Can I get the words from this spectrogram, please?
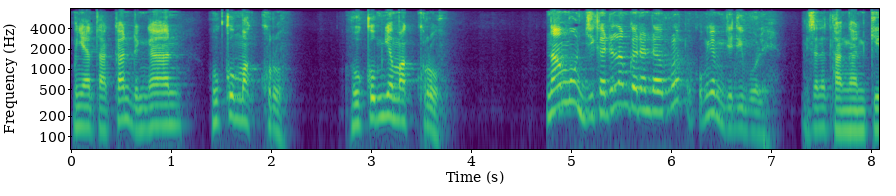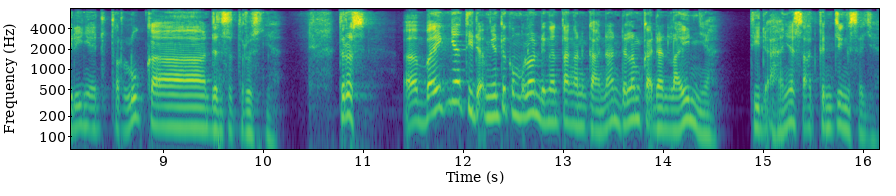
menyatakan dengan hukum makruh. Hukumnya makruh. Namun jika dalam keadaan darurat hukumnya menjadi boleh. Misalnya tangan kirinya itu terluka dan seterusnya. Terus eh, baiknya tidak menyentuh kemaluan dengan tangan kanan dalam keadaan lainnya, tidak hanya saat kencing saja.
